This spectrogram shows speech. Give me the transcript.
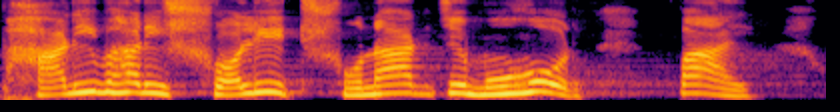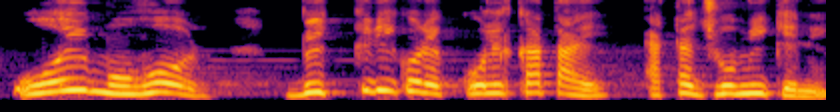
ভারী ভারী সলিড সোনার যে মোহর পায়, ওই মোহর বিক্রি করে কলকাতায় একটা জমি কেনে।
